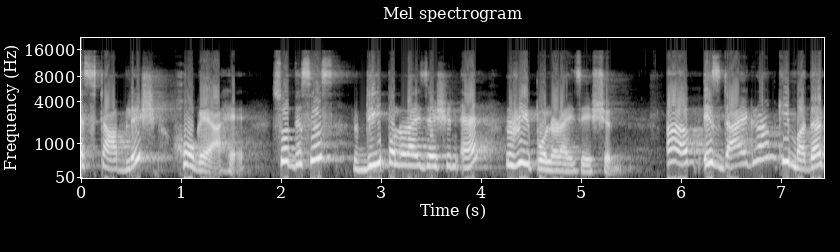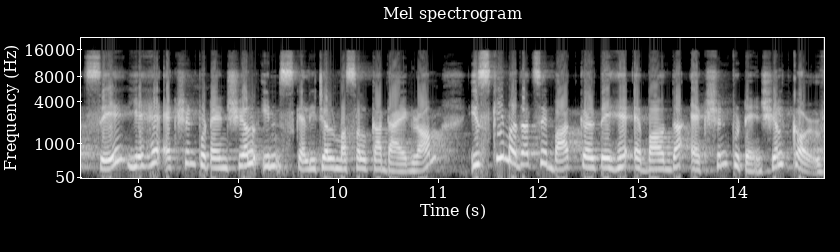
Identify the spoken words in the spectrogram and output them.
एस्टैब्लिश हो गया है। So this is depolarization and repolarization अब इस डायग्राम की मदद से यह है action potential in skeletal muscle का डायग्राम इसकी मदद से बात करते हैं about the action potential curve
